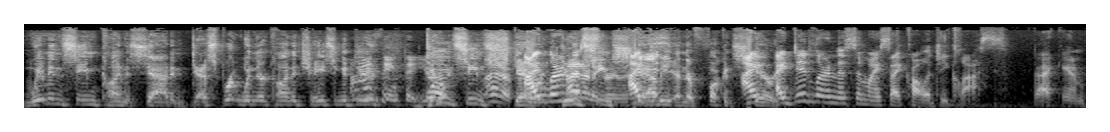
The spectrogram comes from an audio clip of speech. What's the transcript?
women seem kind of sad and desperate when they're kind of chasing a dude. I think that you're- dudes seem I scary. I learned- I dudes don't seem agree with that. I stabby and they're fucking I, scary. I did learn this in my psychology class back in. Um,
